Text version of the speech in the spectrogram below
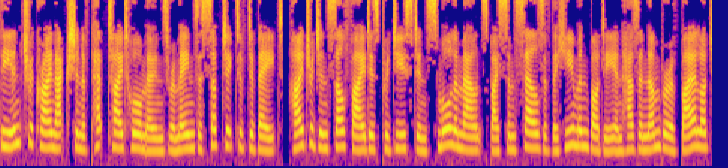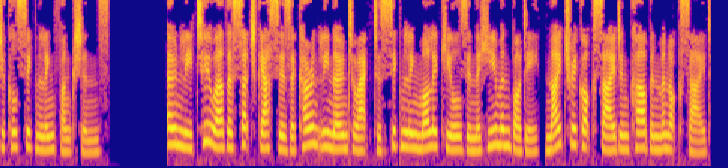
The intracrine action of peptide hormones remains a subject of debate. Hydrogen sulfide is produced in small amounts by some cells of the human body and has a number of biological signaling functions. Only two other such gases are currently known to act as signaling molecules in the human body, nitric oxide and carbon monoxide.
